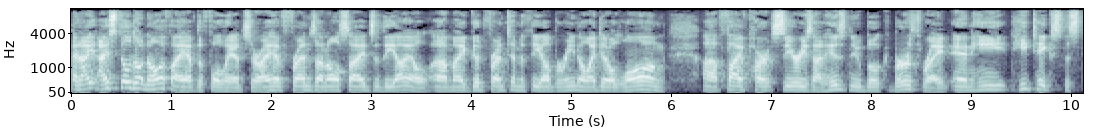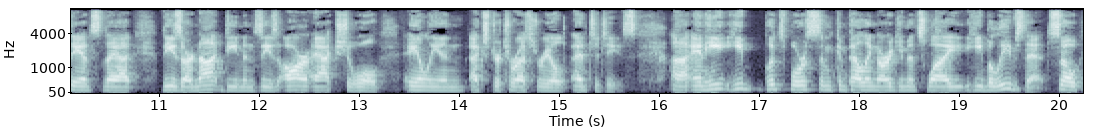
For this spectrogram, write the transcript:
and I, I, still don't know if I have the full answer. I have friends on all sides of the aisle. Uh, my good friend Timothy Alberino. I did a long five part series on his new book, Birthright, and he he takes the stance that these are not demons; these are actual alien extraterrestrial entities, uh, and he he puts forth some compelling arguments why he believes that. So,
